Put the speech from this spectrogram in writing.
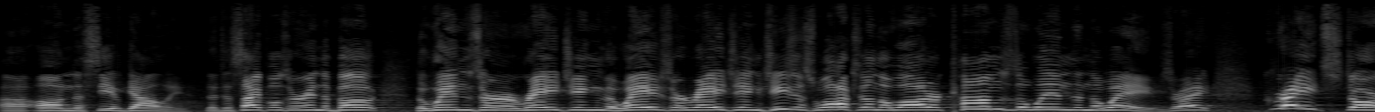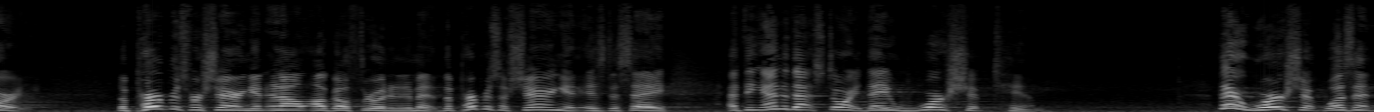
uh, on the Sea of Galilee. The disciples are in the boat, the winds are raging, the waves are raging. Jesus walks on the water, calms the wind and the waves, right? Great story. The purpose for sharing it, and I'll, I'll go through it in a minute. The purpose of sharing it is to say, at the end of that story, they worshiped him. Their worship wasn't,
